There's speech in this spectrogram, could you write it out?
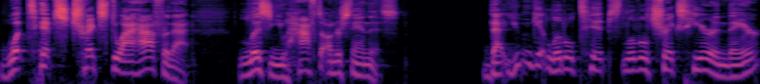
What tips, tricks do I have for that? Listen, you have to understand this that you can get little tips, little tricks here and there.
